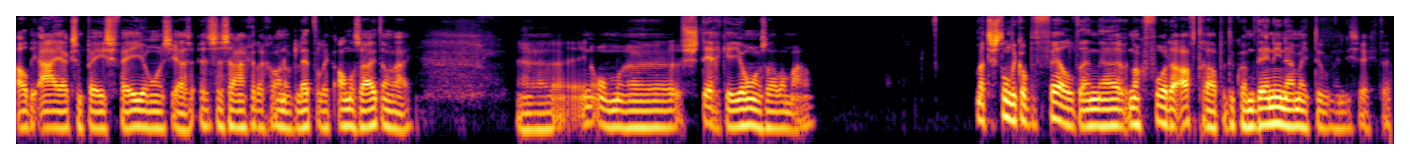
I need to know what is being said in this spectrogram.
al die Ajax en PSV jongens, ja, ze- ze zagen er gewoon ook letterlijk anders uit dan wij. Eh in om eh, sterke jongens allemaal. Maar toen stond ik op het veld en eh, nog voor de aftrappen, toen kwam Danny naar mij toe en die zegt, eh,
